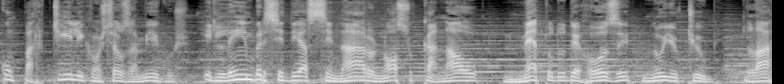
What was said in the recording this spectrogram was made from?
Compartilhe com seus amigos e lembre-se de assinar o nosso canal Método de Rose no YouTube. Lá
